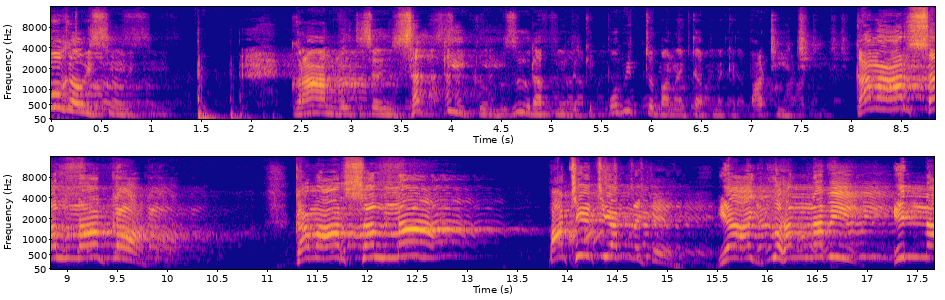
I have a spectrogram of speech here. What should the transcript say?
মগা হইছে কোরআন বলতেছে জাক্কি কুম হুজুর আপনাদেরকে পবিত্র বানাইতে আপনাকে পাঠিয়েছি কামার সালনাকা কামার সালনা পাঠিয়েছি আপনাকে ইয়া আইয়ুহান নবী ইন্না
